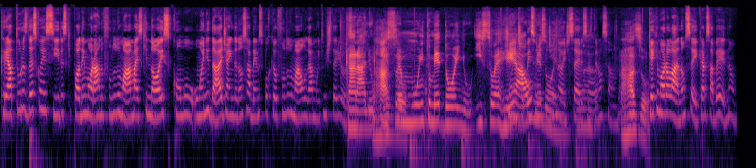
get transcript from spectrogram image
Criaturas desconhecidas que podem morar no fundo do mar, mas que nós, como humanidade, ainda não sabemos, porque o fundo do mar é um lugar muito misterioso. Caralho, isso Arrasou. é muito medonho. Isso é Gente, eu real penso nisso medonho. de noite, sério, vocês Aham. têm noção. Arrasou. O que é que mora lá? Não sei. Quero saber? Não.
